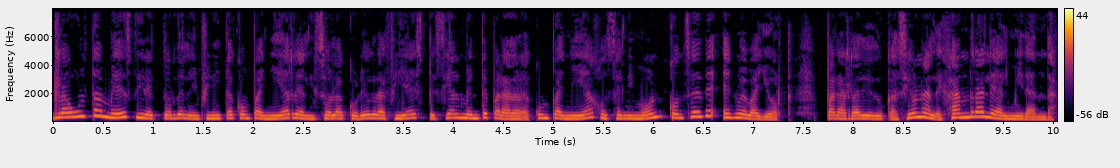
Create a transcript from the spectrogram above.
Raúl Tamés, director de la Infinita Compañía, realizó la coreografía especialmente para la compañía José Limón con sede en Nueva York. Para Radio Educación, Alejandra Leal Miranda.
